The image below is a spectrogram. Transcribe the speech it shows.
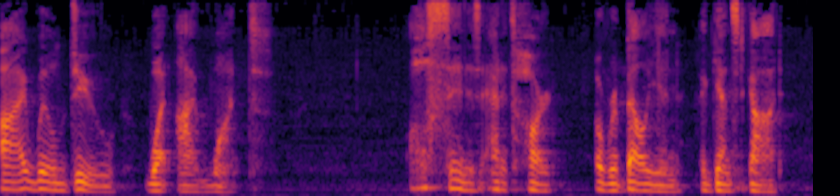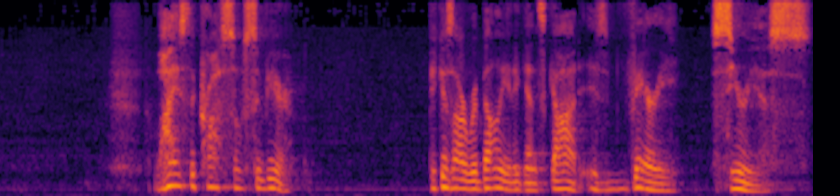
I will do what I want. All sin is at its heart a rebellion against God. Why is the cross so severe? Because our rebellion against God is very serious.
